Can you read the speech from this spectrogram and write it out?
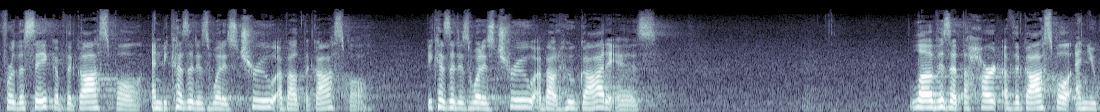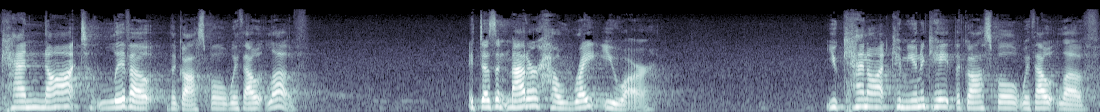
for the sake of the gospel, and because it is what is true about the gospel, because it is what is true about who God is. Love is at the heart of the gospel, and you cannot live out the gospel without love. It doesn't matter how right you are. You cannot communicate the gospel without love.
